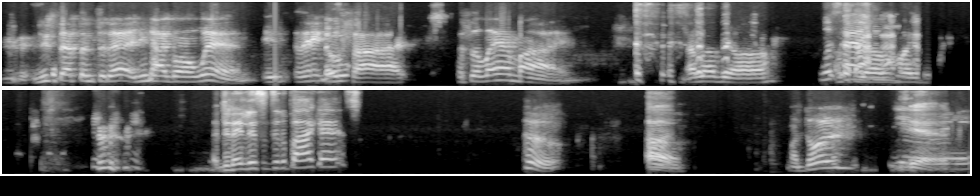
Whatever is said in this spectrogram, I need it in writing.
You step into that, you're not gonna win. It, it ain't no side. It's a landmine. I love y'all. What's I'll that? Y'all later. Do they listen to the podcast? Who? Uh, Oh, my daughter? Yeah, Yeah.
